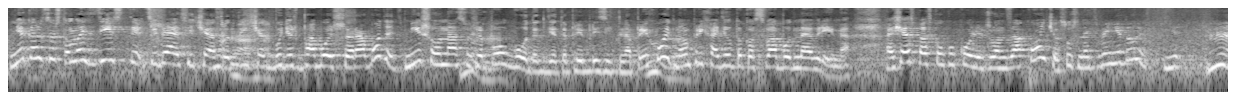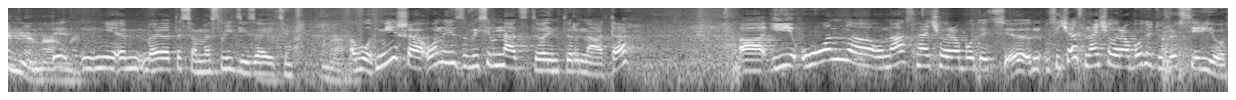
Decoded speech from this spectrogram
Мне кажется, что мы здесь те- тебя сейчас, вот ты сейчас будешь побольше работать. Миша у нас уже полгода где-то приблизительно приходит, но он приходил только в свободное время. А сейчас, поскольку колледж он закончил, слушай, на тебя не дует? Не- Не, не Ты надо. не, эм, это самое, следи за этим. Вот, Миша, он из 18-го интерната. А, и он э, у нас начал работать, э, сейчас начал работать уже всерьез.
